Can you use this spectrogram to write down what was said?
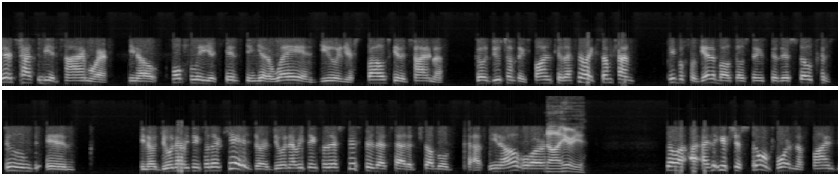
there has to be a time where you know, hopefully your kids can get away and you and your spouse get a time to go do something fun. Because I feel like sometimes people forget about those things because they're so consumed in, you know, doing everything for their kids or doing everything for their sister that's had a troubled past, you know, or. No, I hear you. So I, I think it's just so important to find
